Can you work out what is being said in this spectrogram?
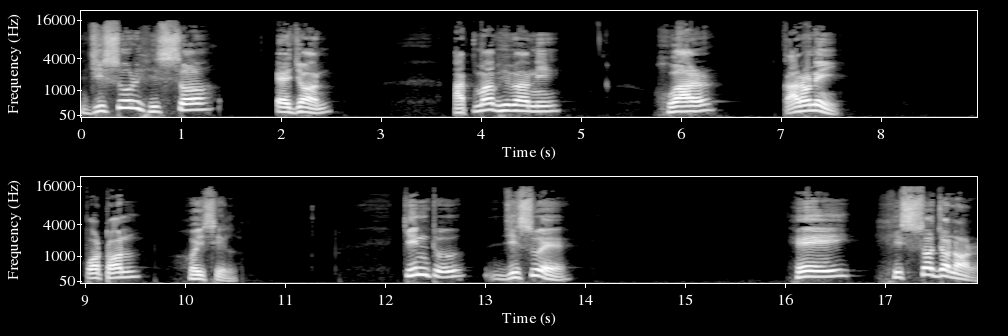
যীশুৰ শিষ্য এজন আত্মাভিমানী হোৱাৰ কাৰণেই পতন হৈছিল। কিন্তু যীশুৱে সেই শিষ্যজনৰ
